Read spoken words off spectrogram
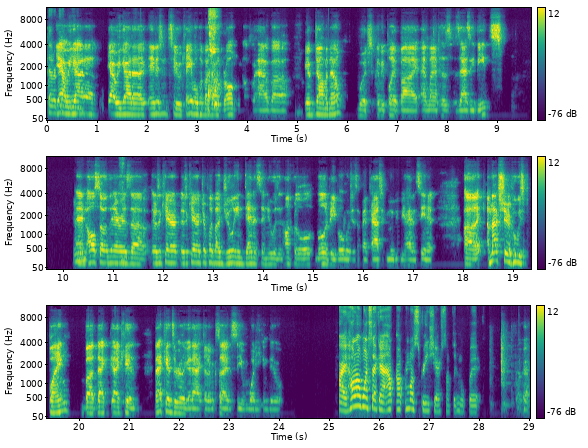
that are Yeah, we in. got a yeah we got a in addition to Cable played by Josh Brolin, we also have uh we have Domino, which is gonna be played by Atlanta's Zazie Beetz. And also there is a there's a character there's a character played by Julian Dennison who was in Hunt for the Wil- Wilder People, which is a fantastic movie if you haven't seen it. Uh, I'm not sure who he's playing, but that that kid that kid's a really good actor. I'm excited to see what he can do. All right, hold on one second. I, I'm gonna screen share something real quick. Okay.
